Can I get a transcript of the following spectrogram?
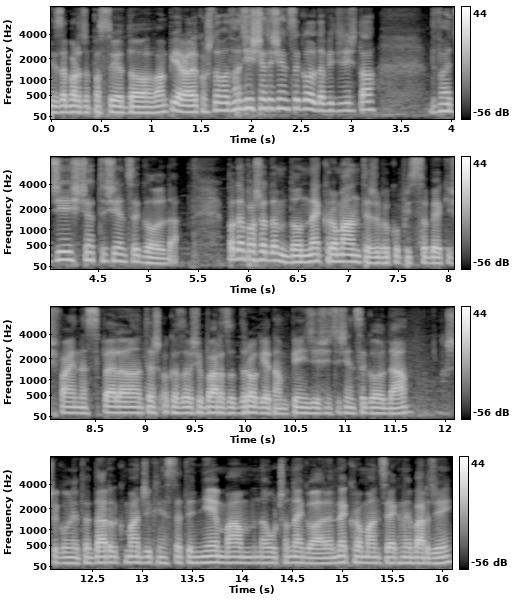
nie za bardzo pasuje do wampira, ale kosztował 20 tysięcy golda, widzieliście to? 20 tysięcy golda. Potem poszedłem do nekromanty, żeby kupić sobie jakieś fajne spele, ale one też okazały się bardzo drogie, tam 5-10 tysięcy golda. Szczególnie ten Dark Magic niestety nie mam nauczonego, ale nekromancja jak najbardziej.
